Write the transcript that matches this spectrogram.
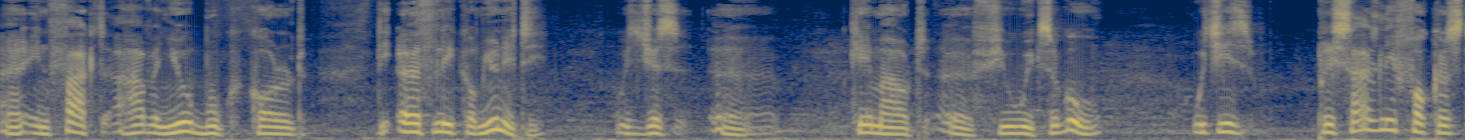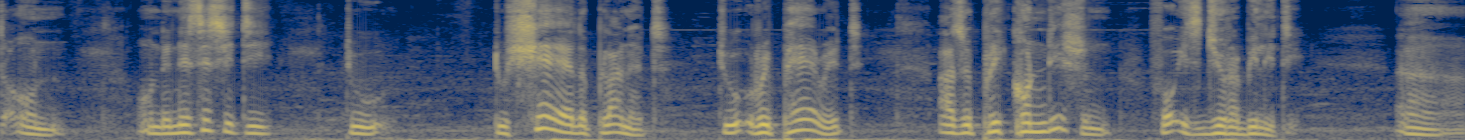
Uh, in fact, I have a new book called "The Earthly Community," which just uh, came out a few weeks ago, which is precisely focused on on the necessity to to share the planet, to repair it, as a precondition for its durability. Uh,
